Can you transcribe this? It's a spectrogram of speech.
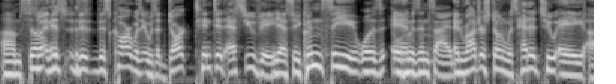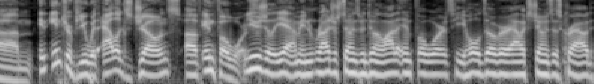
Um, so, So, and this, it's- this car was it was a dark tinted SUV. yeah, so you couldn't see was who was inside. And Roger Stone was headed to a um, an interview with Alex Jones of Infowars. Usually, yeah. I mean, Roger Stone's been doing a lot of Infowars. He holds over Alex Jones's crowd,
